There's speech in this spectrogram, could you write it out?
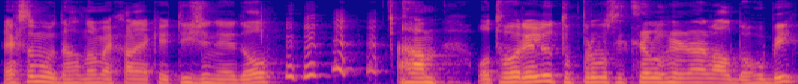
Jak som mu dal normálne chala, nejaký týždeň jedol. A otvorili tú prvú si celú hneď do huby.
